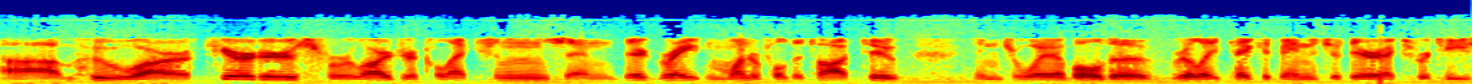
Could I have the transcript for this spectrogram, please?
um, who are curators for larger collections, and they're great and wonderful to talk to, enjoyable to really take advantage of their expertise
